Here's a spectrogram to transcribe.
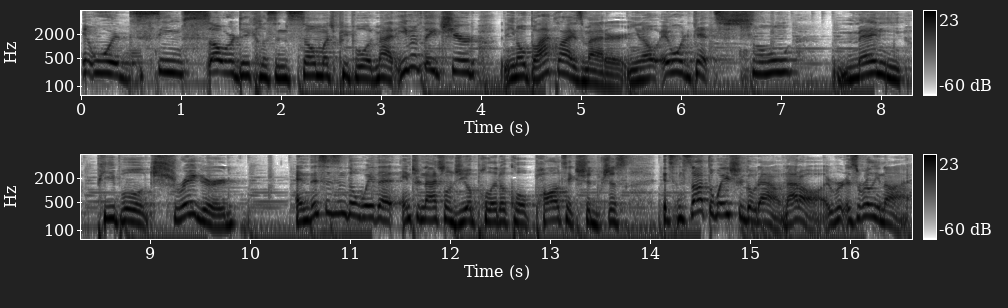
It would seem so ridiculous and so much people would mad. Even if they cheered, you know, Black Lives Matter, you know, it would get so many people triggered and this isn't the way that international geopolitical politics should just, it's, it's not the way it should go down, not all. It's really not.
